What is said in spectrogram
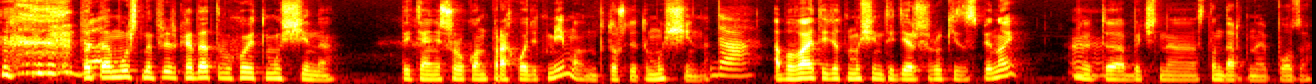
Потому что, например, когда ты выходит мужчина, ты тянешь руку, он проходит мимо, ну, потому что это мужчина. Да. А бывает идет мужчина, ты держишь руки за спиной, ну, это обычно стандартная поза.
